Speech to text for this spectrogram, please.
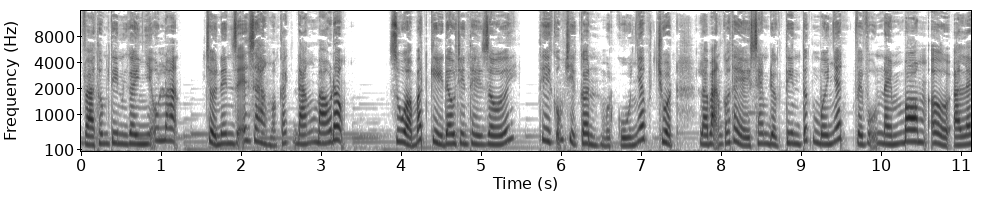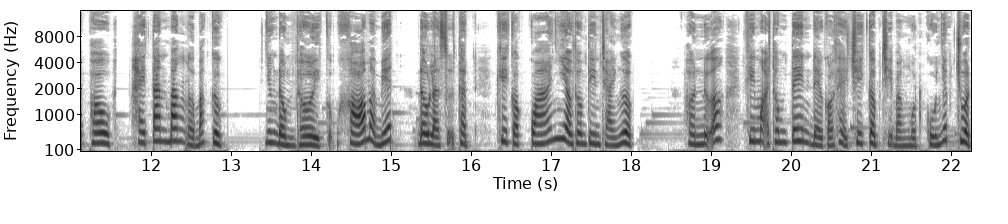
và thông tin gây nhiễu loạn trở nên dễ dàng một cách đáng báo động. Dù ở bất kỳ đâu trên thế giới, thì cũng chỉ cần một cú nhấp chuột là bạn có thể xem được tin tức mới nhất về vụ ném bom ở Aleppo hay tan băng ở Bắc Cực. Nhưng đồng thời cũng khó mà biết đâu là sự thật khi có quá nhiều thông tin trái ngược. Hơn nữa, khi mọi thông tin đều có thể truy cập chỉ bằng một cú nhấp chuột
